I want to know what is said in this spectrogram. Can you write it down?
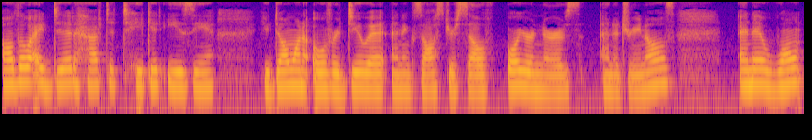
Although I did have to take it easy, you don't want to overdo it and exhaust yourself or your nerves and adrenals. And it won't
